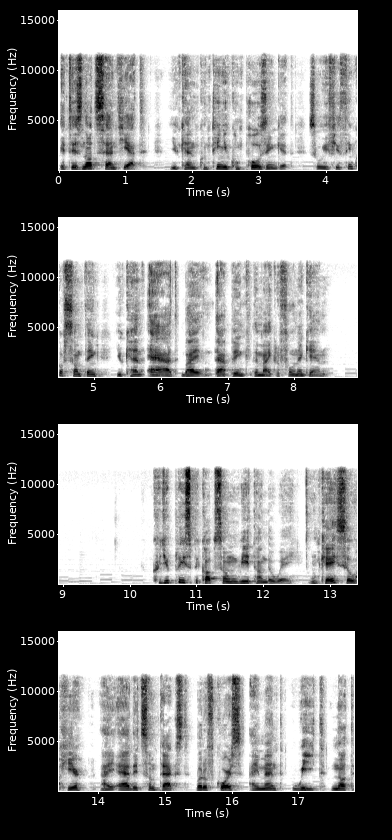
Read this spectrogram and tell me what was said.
it is not sent yet. You can continue composing it. So if you think of something, you can add by tapping the microphone again. Could you please pick up some wheat on the way? Okay, so here I added some text, but of course I meant wheat, not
